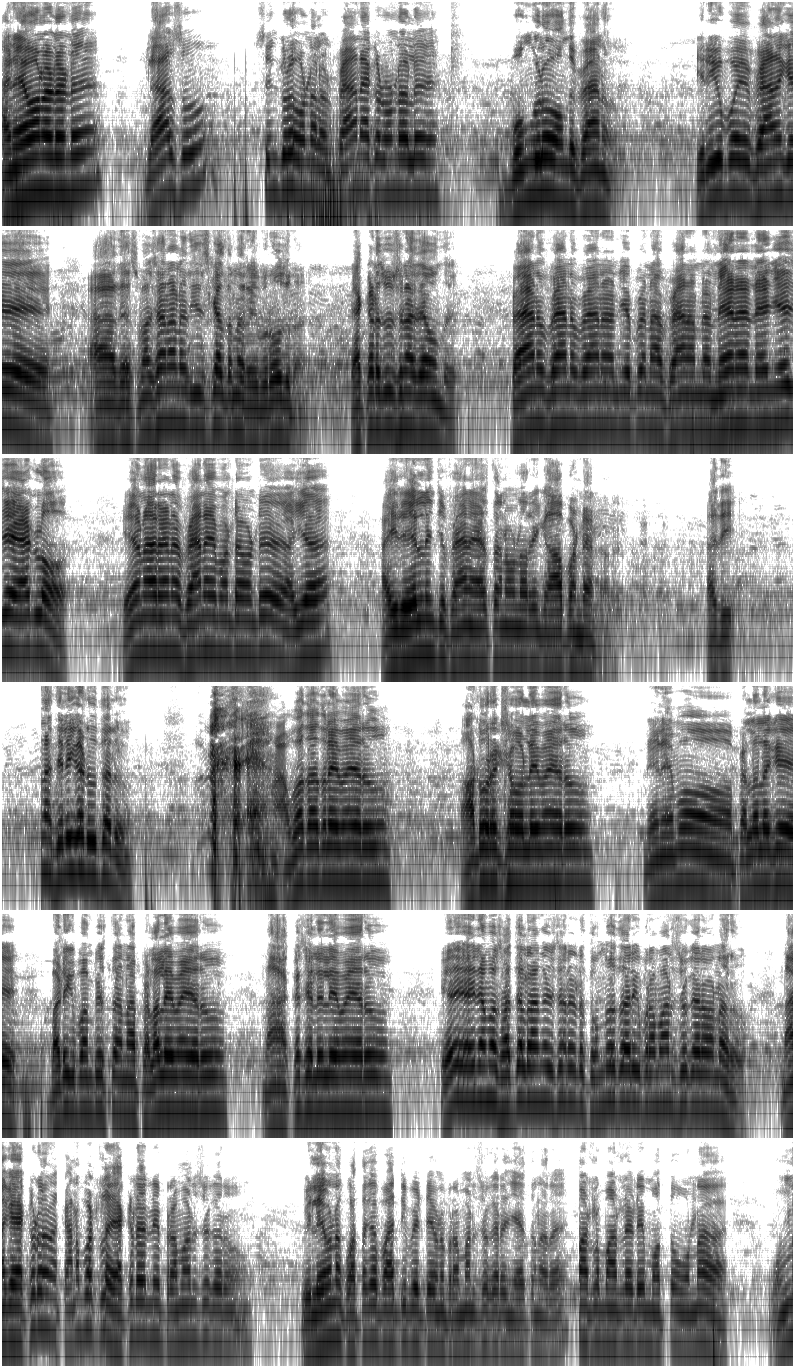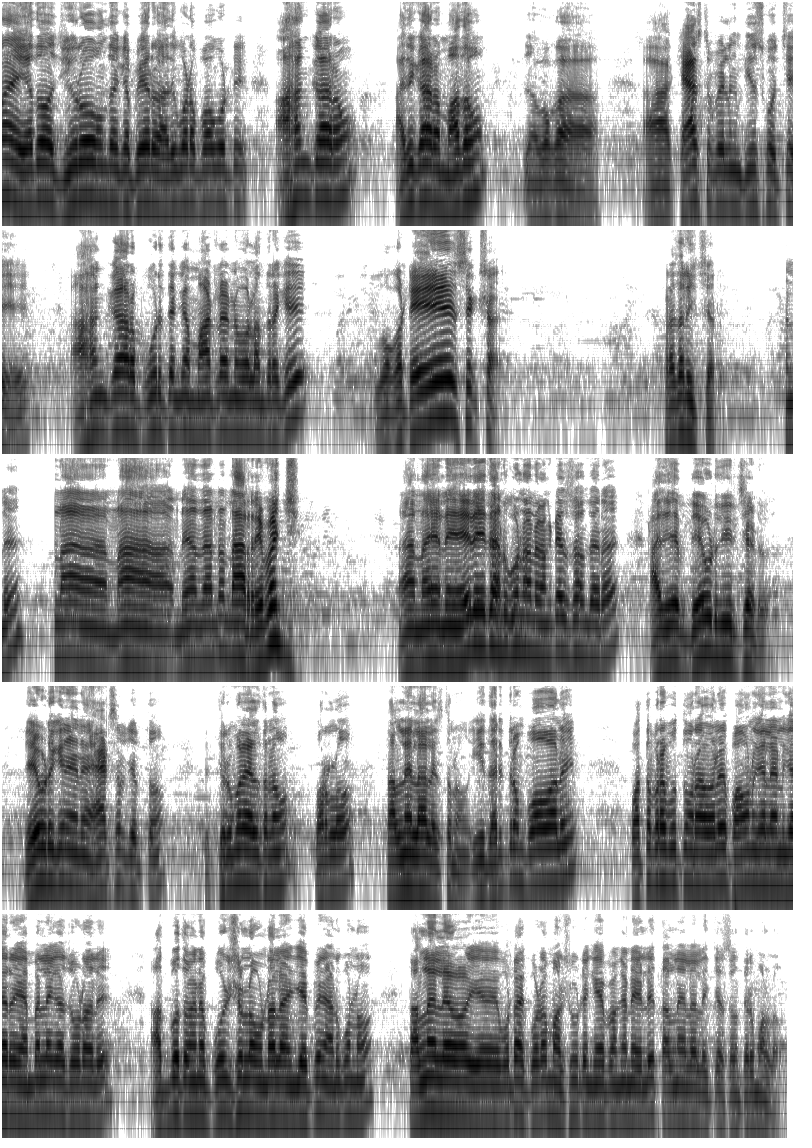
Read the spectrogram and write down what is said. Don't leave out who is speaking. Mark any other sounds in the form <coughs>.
Speaker 1: ఆయన ఏమన్నాడండి గ్లాసు సింక్లో ఉండాలండి ఫ్యాన్ ఎక్కడ ఉండాలి? బొంగులో ఉంది ఫ్యాను. ఇరిగిపోయి ఫ్యాన్కి అది శ్మశానానికి తీసుకెళ్తున్నారు ఈ రోజున. ఎక్కడ చూసినా అదే ఉంది. ఫ్యాన్ ఫ్యాన్ ఫ్యాన్ అని చెప్పి నా ఫ్యాన్ అన్నా నేను నేను చేసే యాడ్లో ఏమన్నారైనా ఫ్యాన్ వేయమంటామంటే అయ్యా ఐదేళ్ళ నుంచి ఫ్యాన్ వేస్తానే ఉన్నారు ఇంకా ఆపండి అన్నారు. అది. నాకు తెలియక అడుగుతారు. <coughs> అవ్వతాతలు ఏమయ్యారు? ఆటో రిక్షా వాళ్ళు ఏమయ్యారు? నేనేమో పిల్లలకి బడికి పంపిస్తా నా పిల్లలు ఏమయ్యారు? నా అక్క చెల్లెలు ఏమయ్యారు? ఏ అయినామో సజ్జల రామకృష్ణారెడ్డి తొమ్మిదో తారీఖు ప్రమాణ స్వీకారం అన్నారు. నాకు ఎక్కడో కనపట్లే ఎక్కడ నేను ప్రమాణ స్వీకారం? వీళ్ళు ఏమైనా కొత్తగా పార్టీ పెట్టి ఏమైనా ప్రమాణ స్వీకారం చేస్తున్నారా? మాటలు మాట్లాడి మొత్తం ఉన్న ఉన్న ఏదో జీరో ఉంది ఇంకా పేరు అది కూడా పోగొట్టి అహంకారం అధికార మదం ఒక క్యాస్ట్ ఫీలింగ్ తీసుకొచ్చి అహంకార పూరితంగా మాట్లాడిన వాళ్ళందరికీ ఒకటే శిక్ష ప్రజలు ఇచ్చారు అండి నా నా నేనంటే నా రివెంజ్. నేను ఏదైతే అనుకున్నాను వెంకటేశ్వర స్వామి దగ్గర అది దేవుడు తీర్చాడు. దేవుడికి నేను హ్యాట్సప్ చెప్తాం. తిరుమల వెళ్తున్నాం త్వరలో తలనీలాలు ఇస్తున్నాం. ఈ దరిద్రం పోవాలి కొత్త ప్రభుత్వం రావాలి పవన్ కళ్యాణ్ గారు ఎమ్మెల్యేగా చూడాలి అద్భుతమైన పొజిషన్లో ఉండాలి అని చెప్పి నేను అనుకున్నాం. తలనీల ఇవ్వటానికి కూడా మా షూటింగ్ అయిపోగానే వెళ్ళి తలనీలాలు ఇచ్చేస్తాం తిరుమలలో.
